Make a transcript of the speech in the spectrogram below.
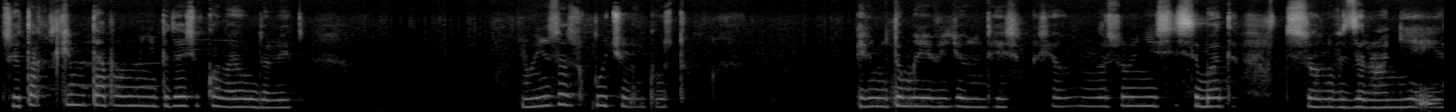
Що я так такими темпами мені піддається колею ударити. Мені заскучено просто. На то на 10. Я на сьогодні сімати сон в зарані і.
